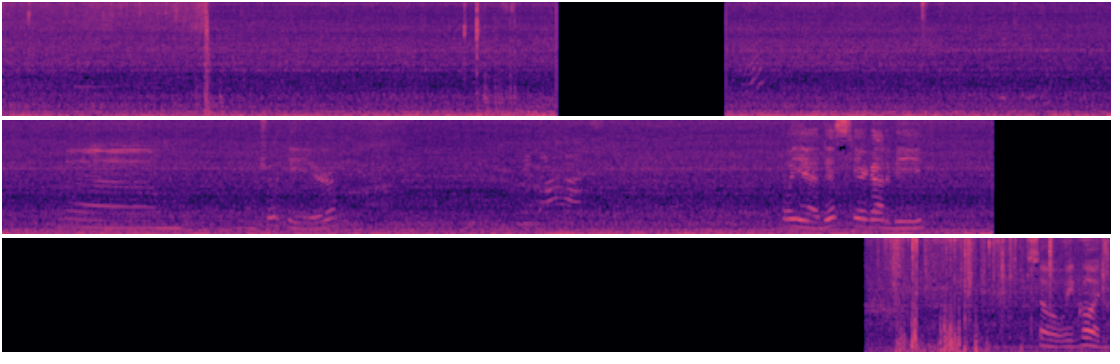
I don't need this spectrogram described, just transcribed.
Um, through here. Oh yeah, this here gotta be So we good.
